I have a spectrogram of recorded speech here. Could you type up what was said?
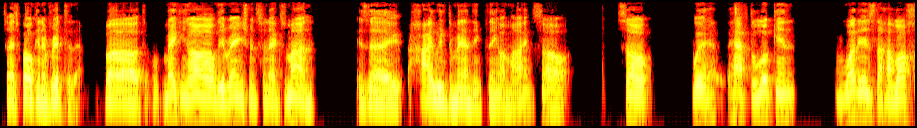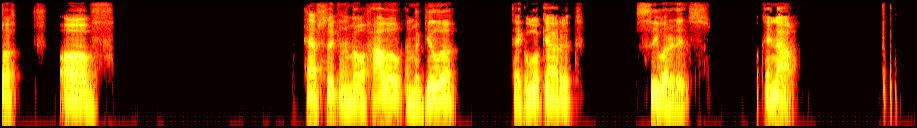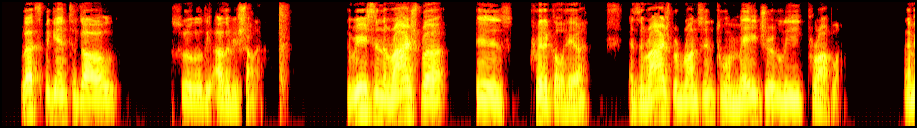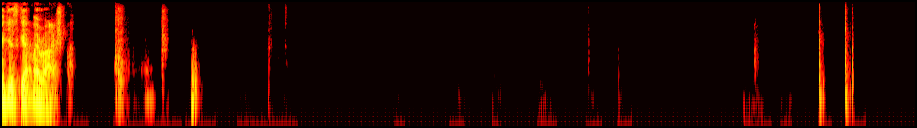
so I spoke in Ivrit to them. But making all the arrangements for next month is a highly demanding thing on mine. So, so we have to look in what is the halacha of Hefsik and the middle of Hallel and Megillah. Take a look at it, see what it is. Okay, now let's begin to go through the other Rishonim. The reason the Rashba is critical here is the Rashba runs into a major league problem. Let me just get my Rashba.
